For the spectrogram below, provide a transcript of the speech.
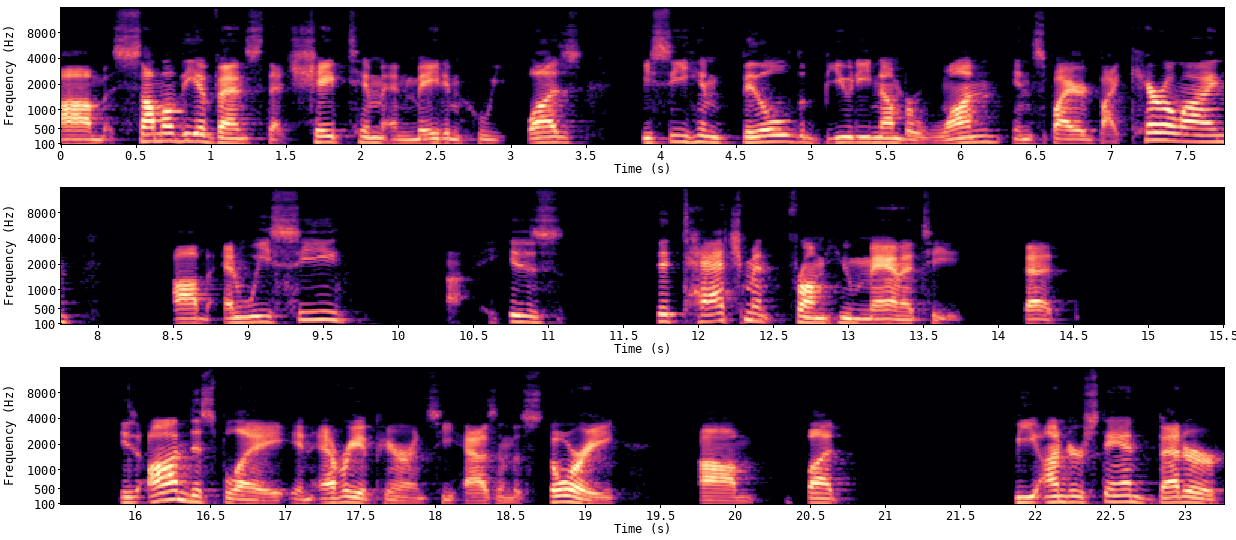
um, some of the events that shaped him and made him who he was. We see him build beauty number one, inspired by Caroline. Um, and we see uh, his detachment from humanity that is on display in every appearance he has in the story. Um, but we understand better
